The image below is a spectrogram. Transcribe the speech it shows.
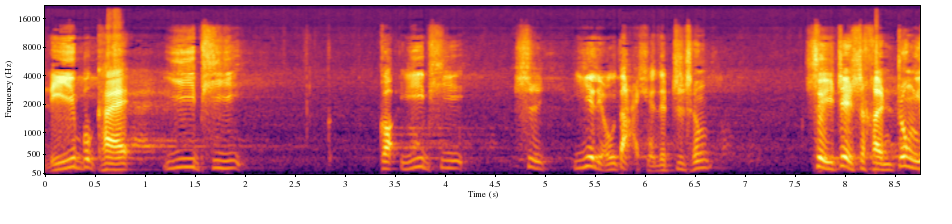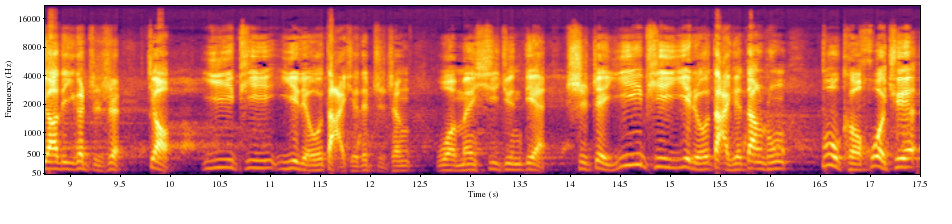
离不开一批高一批是一流大学的支撑，所以这是很重要的一个指示，叫一批一流大学的支撑。我们西军店是这一批一流大学当中不可或缺、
